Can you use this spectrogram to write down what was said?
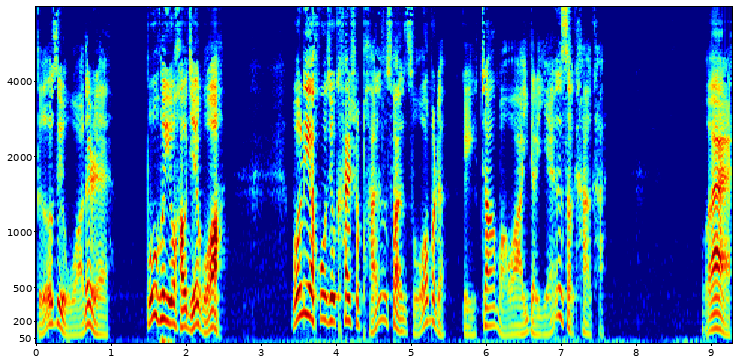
得罪我的人，不会有好结果。文烈红就开始盘算琢磨着，给张某啊一点颜色看看。喂，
